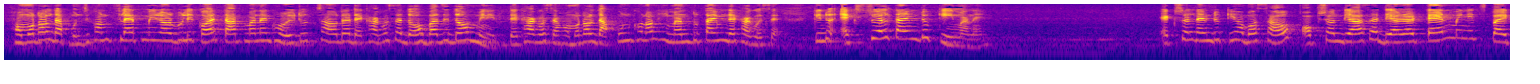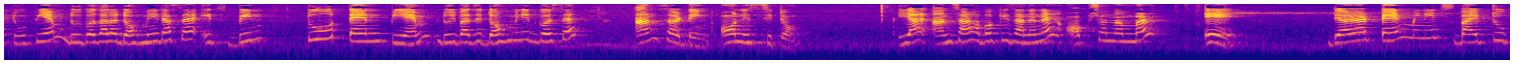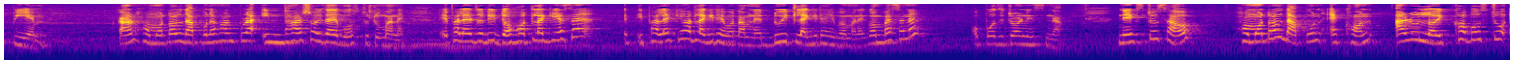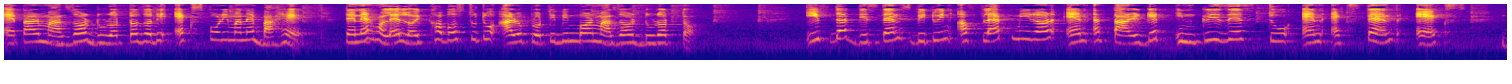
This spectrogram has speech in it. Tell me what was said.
সমতল দাপোন যিখন ফ্লেট মিৰৰ বুলি কয় তাত মানে ঘড়ীটোত চাওঁতে দেখা গৈছে দহ বাজি দহ মিনিট। দেখা গৈছে সমতল দাপোনখনত সিমানটো টাইম দেখা গৈছে। কিন্তু একচুৱেল টাইমটো কি মানে? একচুৱেল টাইমটো কি হ'ব চাওক। অপশ্যন দিয়া আছে there are ten minutes by two P M দুই বজালৈ দহ মিনিট আছে it's been two ten P M দুই বাজি দহ মিনিট গৈছে আনচাৰ্টেইন অনিশ্চিত। ইয়াৰ আনচাৰ হ'ব কি জানেনে? Option number A there are ten minutes by two P M কাৰণ সমতল দাপোন এখন পূৰা ইনভাৰ্চ হৈ যায় বস্তুটো মানে। এইফালে যদি দহত লাগি আছে ইফালে কিহত লাগি থাকিব তাৰমানে? দুইত লাগি থাকিব মানে। গম পাইছেনে? অপজিটৰ নিচিনা। নেক্সটটো চাওক। সমতল দাপোন এখন আৰু লক্ষ্য বস্তু এটাৰ মাজৰ দূৰত্ব যদি এক্স পৰিমাণে বাঢ়ে তেনেহ'লে লক্ষ্য বস্তুটো আৰু প্ৰতিবিম্বৰ মাজৰ দূৰত্ব। If the distance between a flat mirror and a target increases to an extent X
